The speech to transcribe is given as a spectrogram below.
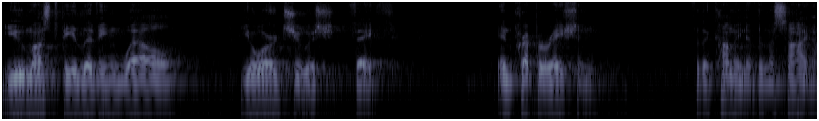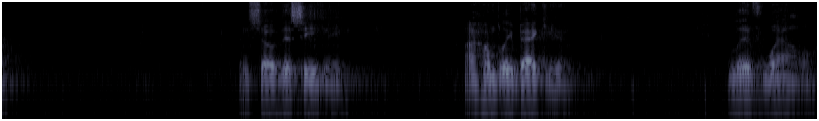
you must be living well your Jewish faith in preparation for the coming of the Messiah. And so this evening, I humbly beg you live well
